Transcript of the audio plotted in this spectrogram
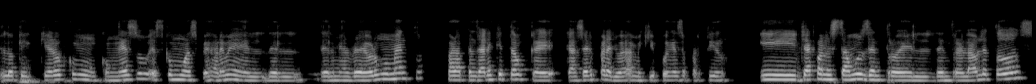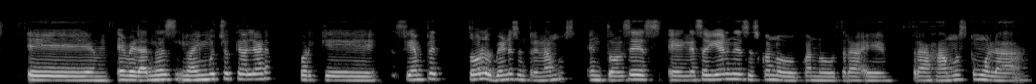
lo que quiero con, con eso es como despejarme del, del, de mi alrededor un momento para pensar en qué tengo que, que, hacer para ayudar a mi equipo en ese partido. Y ya cuando estamos dentro del, dentro del aula todos, eh, en verdad no, es, no hay mucho que hablar porque siempre todos los viernes entrenamos. Entonces, en ese viernes es cuando, cuando eh, trabajamos como la,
